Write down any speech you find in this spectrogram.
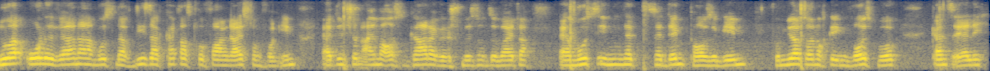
Nur Ole Werner muss nach dieser katastrophalen Leistung von ihm, er hat ihn schon einmal aus dem Kader geschmissen und so weiter, er muss ihm eine, eine Denkpause geben. Von mir aus auch noch gegen Wolfsburg. Ganz ehrlich,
